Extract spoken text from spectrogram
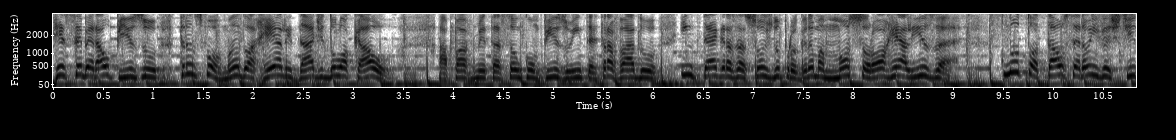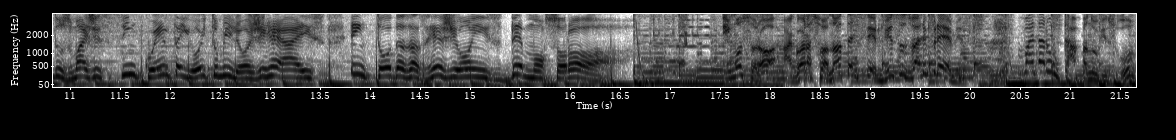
receberá o piso, transformando a realidade do local. A pavimentação com piso intertravado integra as ações do programa Mossoró Realiza. No total serão investidos mais de 58 milhões de reais em todas as regiões de Mossoró. Em Mossoró, agora sua nota de serviços vale prêmios. Vai dar um tapa no visu?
